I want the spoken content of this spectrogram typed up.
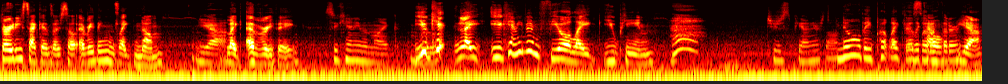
thirty seconds or so. Everything's like numb, Yeah. like everything. so you can't even like. You can't like you can't even feel like you peeing. Did you just pee on yourself? No, they put like this The little catheter? yeah.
